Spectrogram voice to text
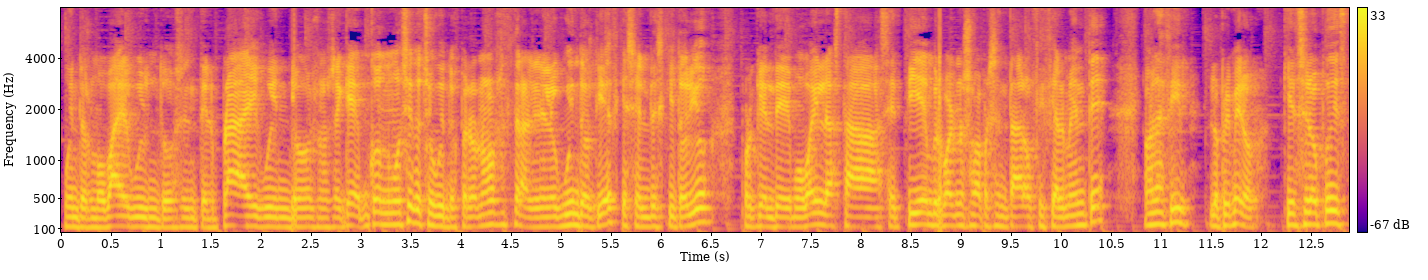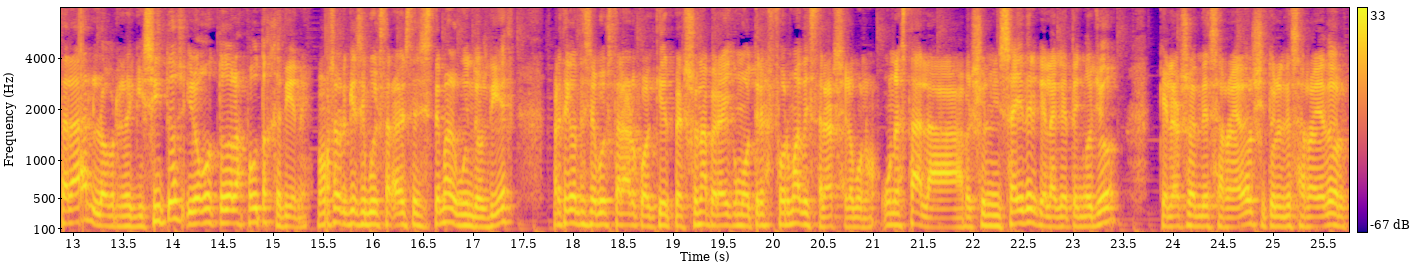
Windows Mobile, Windows Enterprise, Windows no sé qué. Como 7 8 Windows, pero no vamos a centrar en el Windows 10, que es el de escritorio, porque el de Mobile hasta septiembre no se va a presentar oficialmente. Vamos a decir, lo primero, quién se lo puede instalar, los requisitos y luego todas las pautas que tiene. Vamos a ver quién se puede instalar este sistema, el Windows 10. Prácticamente se puede instalar cualquier persona, pero hay como tres formas de instalárselo. Bueno, una está la versión Insider, que es la que tengo yo, que es la versión de desarrollador. Si tú eres desarrollador,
